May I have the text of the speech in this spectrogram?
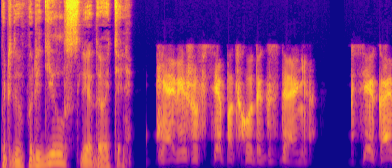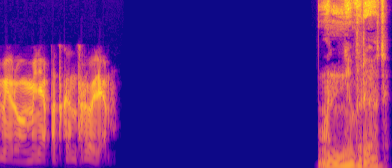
Предупредил следователь. я вижу все подходы к зданию. Все камеры у меня под контролем. Он не врет.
